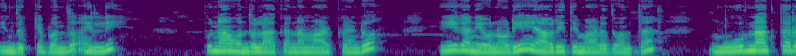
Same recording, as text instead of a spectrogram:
ಹಿಂದಕ್ಕೆ ಬಂದು ಇಲ್ಲಿ ಪುನಃ ಒಂದು ಲಾಕನ್ನು ಮಾಡ್ಕೊಂಡು ಈಗ ನೀವು ನೋಡಿ ಯಾವ ರೀತಿ ಮಾಡೋದು ಅಂತ ಮೂರ್ನಾಲ್ಕು ಥರ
